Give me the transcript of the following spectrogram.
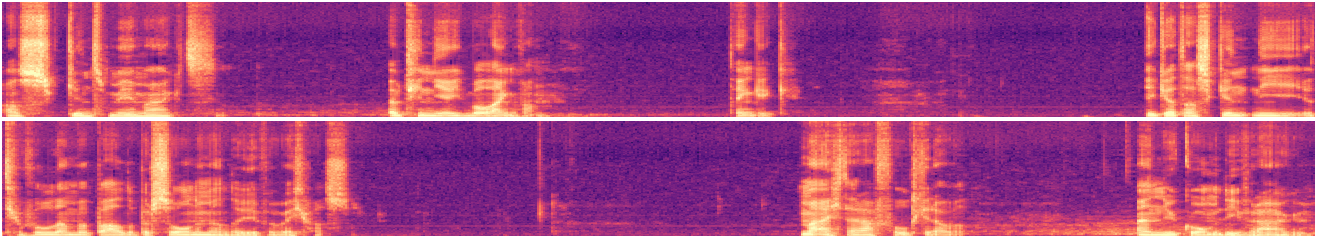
als kind meemaakt, heb je niet echt belang van. Denk ik. Ik had als kind niet het gevoel dat een bepaalde persoon in mijn leven weg was. Maar achteraf voelt je dat wel. En nu komen die vragen.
